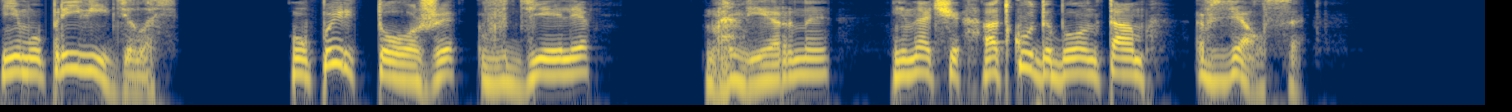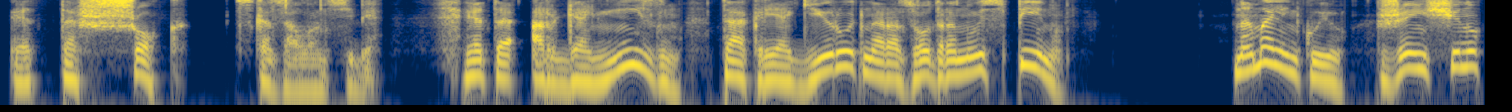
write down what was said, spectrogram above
ему привиделась. Упырь тоже в деле. Наверное. Иначе откуда бы он там взялся? «Это шок», — сказал он себе. «Это организм так реагирует на разодранную спину» на маленькую женщину,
